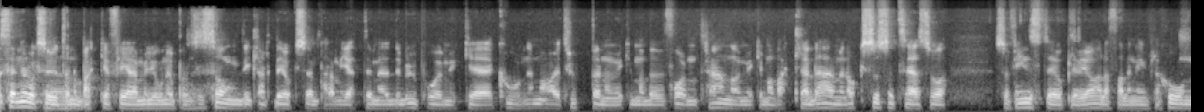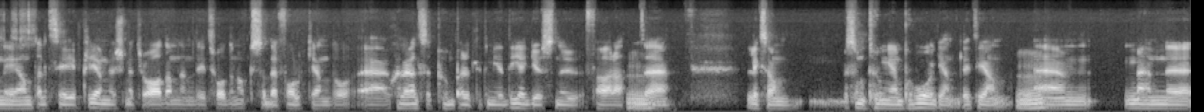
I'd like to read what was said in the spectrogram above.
Sen är det också utan att backa flera miljoner på en säsong. Det är klart det är också en parameter, men det beror på hur mycket koner man har i truppen och hur mycket man behöver formträna och hur mycket man vacklar där. Men också så att säga så, så finns det, upplever jag i alla fall, en inflation i antalet seriepremier som jag tror Adam nämnde i tråden också, där folk ändå eh, generellt sett pumpar ut lite mer deg just nu för att mm. eh, liksom som tungan på vågen lite grann. Mm. Um, men eh,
